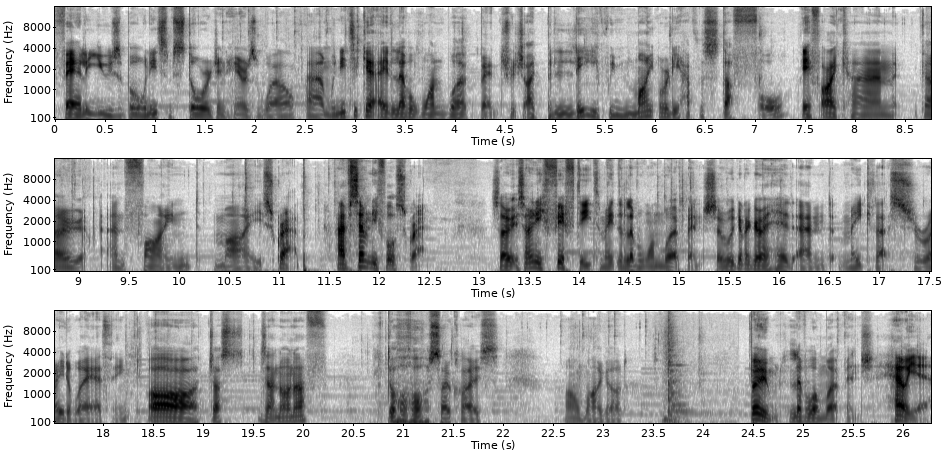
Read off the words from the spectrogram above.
fairly usable. We need some storage in here as well. Um, we need to get a level 1 workbench, which I believe we might already have the stuff for. If I can go and find my scrap. I have 74 scrap. So it's only 50 to make the level 1 workbench. So we're going to go ahead and make that straight away, I think. Oh, just... Is that not enough? Oh, so close. Oh my god. Boom, level 1 workbench. Hell yeah.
